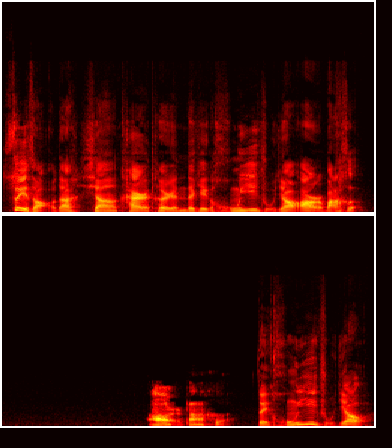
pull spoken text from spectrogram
最早的像凯尔特人的这个红衣主教奥尔巴赫，奥尔巴赫，对，红衣主教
